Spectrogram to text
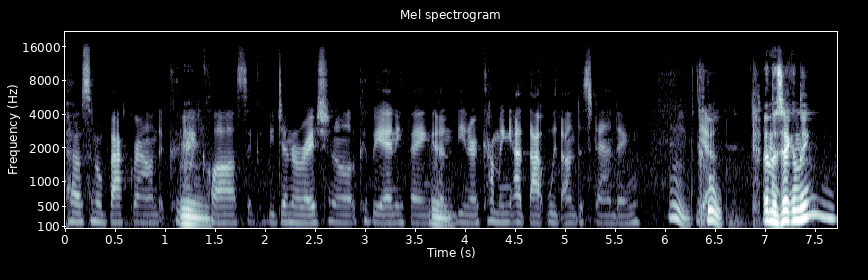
personal background. It could Mm. be class. It could be generational. It could be anything. Mm. And you know, coming at that with understanding. Hmm, Yeah. cool. And the second thing,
